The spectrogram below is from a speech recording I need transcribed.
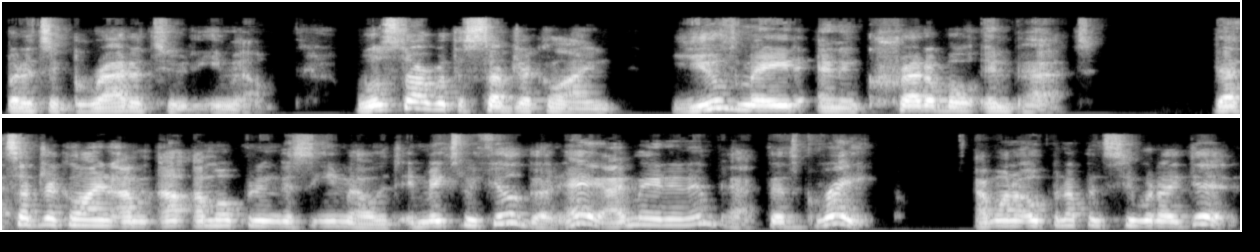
but it's a gratitude email. We'll start with the subject line You've made an incredible impact. That subject line i'm i'm opening this email. It, it, makes me feel good. Hey i made an impact. That's great. I want to open up and see what i did.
